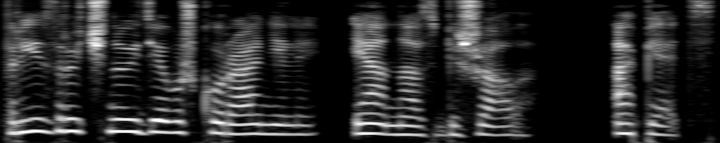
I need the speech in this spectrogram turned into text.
Призрачную девушку ранили, и она сбежала. Опять.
